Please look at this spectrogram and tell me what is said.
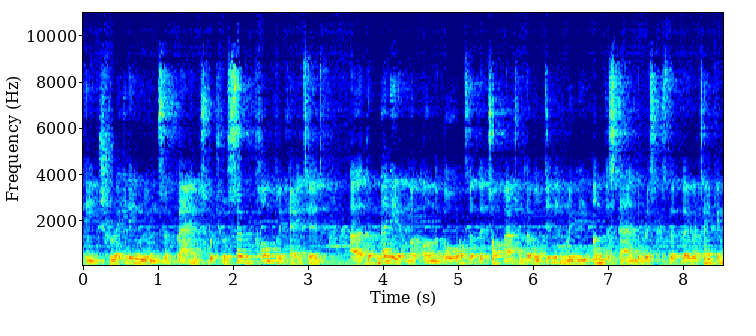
the trading rooms of banks, which were so complicated uh, that many on the boards at the top management level didn't really understand the risks that they were taking.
